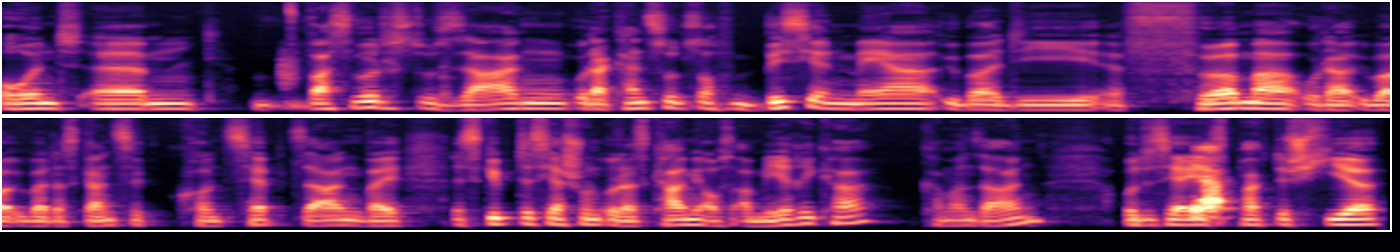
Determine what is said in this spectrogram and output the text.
Und ähm, was würdest du sagen, oder kannst du uns noch ein bisschen mehr über die äh, Firma oder über, über das ganze Konzept sagen? Weil es gibt es ja schon, oder es kam ja aus Amerika, kann man sagen, und ist ja jetzt ja. praktisch hier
